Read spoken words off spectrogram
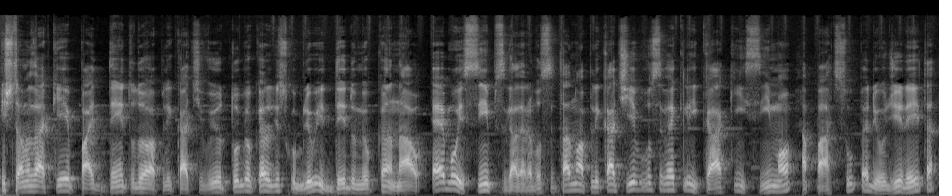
Estamos aqui, pai, dentro do aplicativo YouTube. Eu quero descobrir o ID do meu canal. É muito simples, galera. Você está no aplicativo, você vai clicar aqui em cima, ó, na parte superior direita,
